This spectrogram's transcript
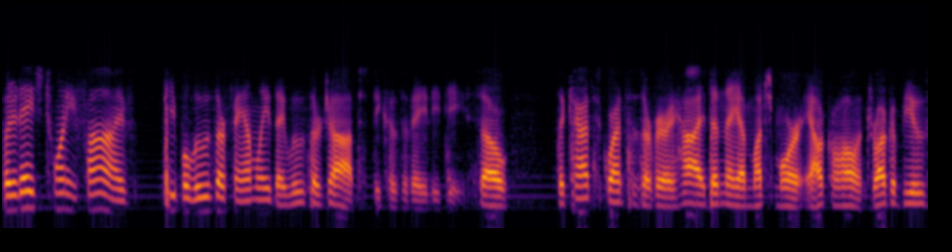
But at age 25, people lose their family, they lose their jobs because of ADD. So the consequences are very high. Then they have much more alcohol and drug abuse,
